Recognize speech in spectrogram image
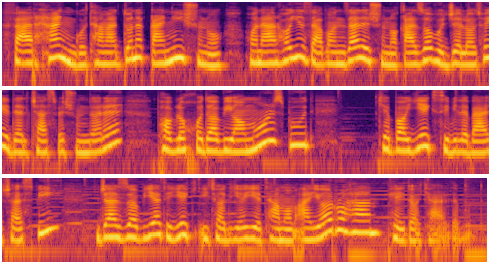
فرهنگ و تمدن غنیشون و هنرهای زبان زدشون و غذا و جلاتوی دلچسبشون داره پابلو خدا بیامرز بود که با یک سیبیل برچسبی جذابیت یک ایتالیایی تمام ایار رو هم پیدا کرده بود.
